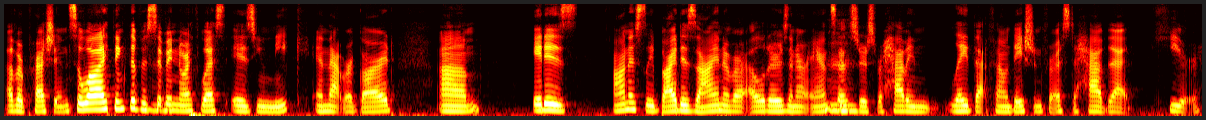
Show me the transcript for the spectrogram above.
of oppression. So while I think the Pacific Northwest is unique in that regard, um, it is honestly by design of our elders and our mm. ancestors for having laid that foundation for us to have that here.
